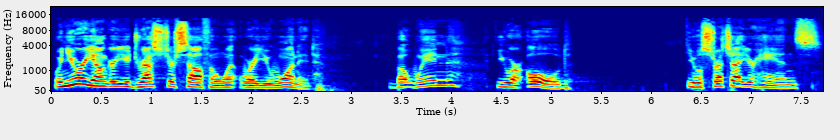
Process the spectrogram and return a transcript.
when you were younger, you dressed yourself and went where you wanted. But when you are old, you will stretch out your hands,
